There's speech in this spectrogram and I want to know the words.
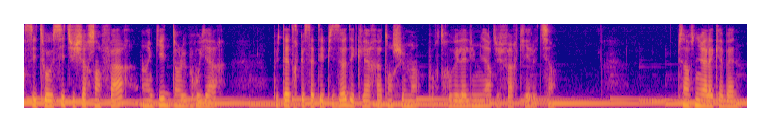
si toi aussi tu cherches un phare, un guide dans le brouillard, peut-être que cet épisode éclairera ton chemin pour trouver la lumière du phare qui est le tien. Bienvenue à la cabane.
